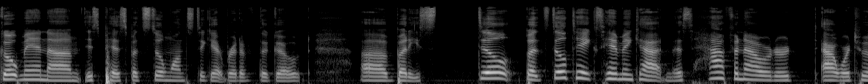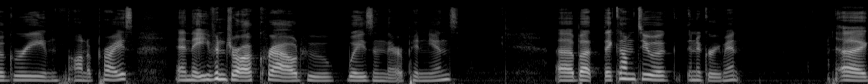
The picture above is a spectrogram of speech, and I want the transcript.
Goatman um, is pissed but still wants to get rid of the goat. Uh, but he's still but still takes him and Katniss half an hour to hour to agree on a price, and they even draw a crowd who weighs in their opinions. Uh, but they come to a, an agreement. Uh,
